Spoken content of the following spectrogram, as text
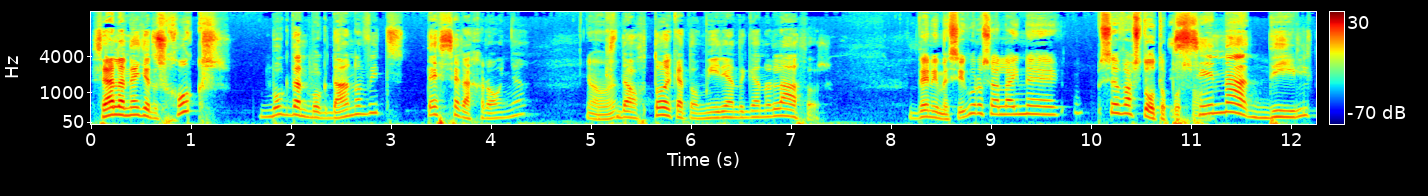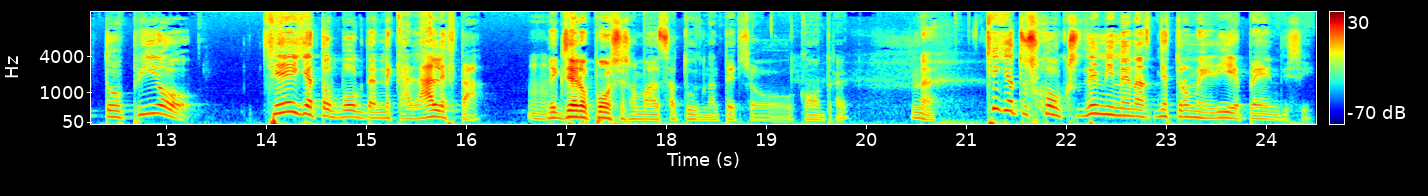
Σε άλλα νέα για τους Hawks, Bogdan Bogdanovic, τέσσερα χρόνια, Α, ε. 68 εκατομμύρια αν δεν κάνω λάθος. Δεν είμαι σίγουρος, αλλά είναι σεβαστό το ποσό. Σε ένα deal το οποίο και για τον Bogdan είναι καλά λεφτά. Μμμ. Δεν ξέρω πόσες ομάδες θα του δίνουν τέτοιο contract. Ναι. Και για τους Hawks δεν είναι ένα, μια τρομερή επένδυση.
